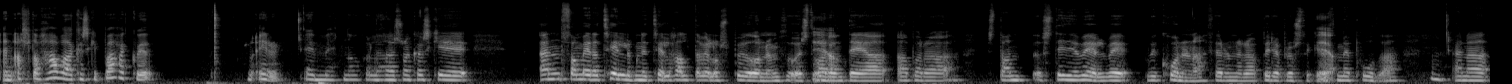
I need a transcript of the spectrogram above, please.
en alltaf hafa það kannski bak við svona eirun Einmitt, Og það nákvæmlega er svona kannski ennþá meira tilumni til að halda vel á spöðunum, þú veist, Já. varðandi að, bara styðja vel við, við konuna þegar hún er að byrja Já. brjóstakjöf með púða, Mm. en að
